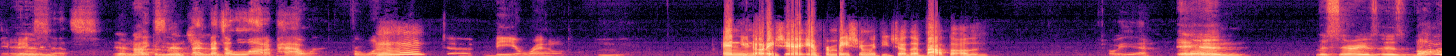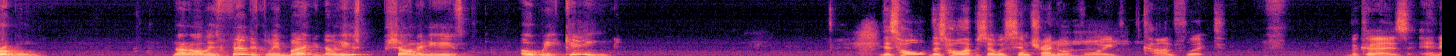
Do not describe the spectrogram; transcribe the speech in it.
it makes And sense. Yeah, not Makes to sense. That- mention that's a lot of power for one hmm to be around. And you know they share information with each other about the other. Oh yeah, and Viserys is vulnerable. Not only physically, but you know, he's shown that he's a weak king. this whole this whole episode was him trying to avoid conflict because in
